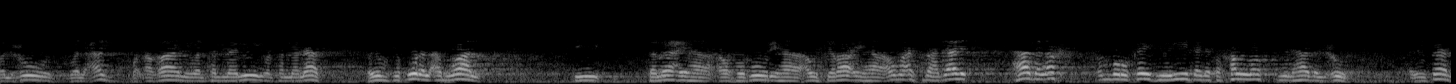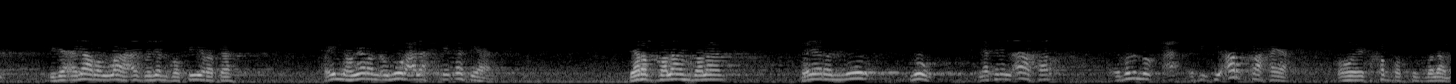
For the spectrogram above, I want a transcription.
والعود والعزف والأغاني والفنانين والفنانات وينفقون الأموال في سماعها أو حضورها أو شرائها أو ما أشبه ذلك. هذا الأخ انظروا كيف يريد أن يتخلص من هذا العود. الإنسان إذا أنار الله عز وجل بصيرته فإنه يرى الأمور على حقيقتها. يرى الظلام ظلام ويرى النور نور. لكن الآخر يظن في أرقى حياة وهو يتخبط في الظلام.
